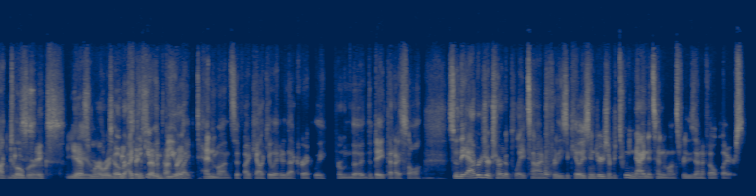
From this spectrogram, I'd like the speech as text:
October. six. Yeah, yeah somewhere October. I think it would be like 10 months if I calculated that correctly from the, the date that I saw. So the average return to play time for these Achilles injuries are between nine and 10 months for these NFL players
